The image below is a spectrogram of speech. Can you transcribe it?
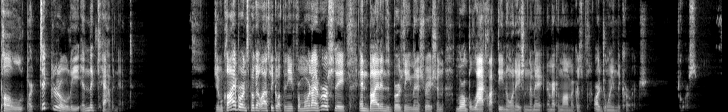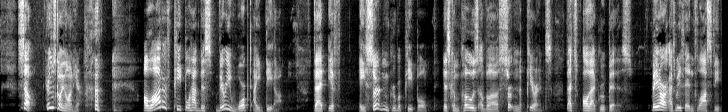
particularly in the cabinet. Jim clyburn spoke out last week about the need for more diversity in biden's burgeoning administration more black latino and asian american lawmakers are joining the courage of course. So here's what's going on here. A lot of people have this very warped idea that if a certain group of people is composed of a certain appearance. That's all that group is. They are, as we say in philosophy,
